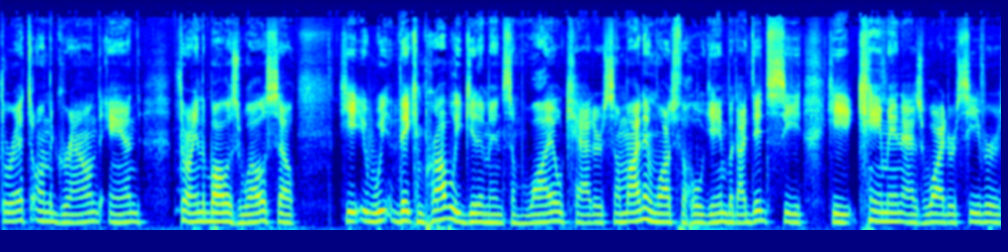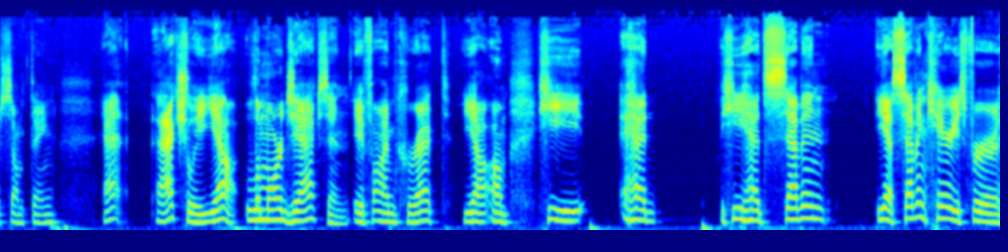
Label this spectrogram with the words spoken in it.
threat on the ground and throwing the ball as well. So he we, they can probably get him in some wildcat or some. I didn't watch the whole game, but I did see he came in as wide receiver or something. At, actually, yeah, Lamar Jackson, if I'm correct. Yeah, um he had he had seven yeah, seven carries for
